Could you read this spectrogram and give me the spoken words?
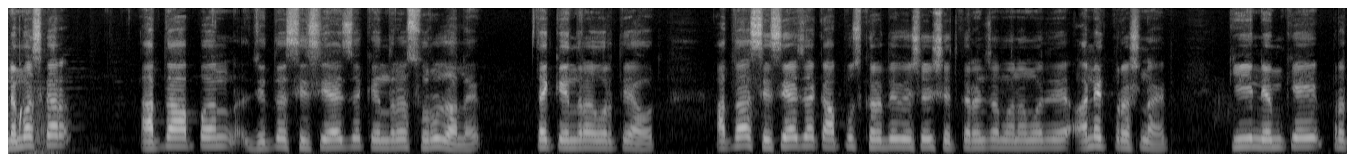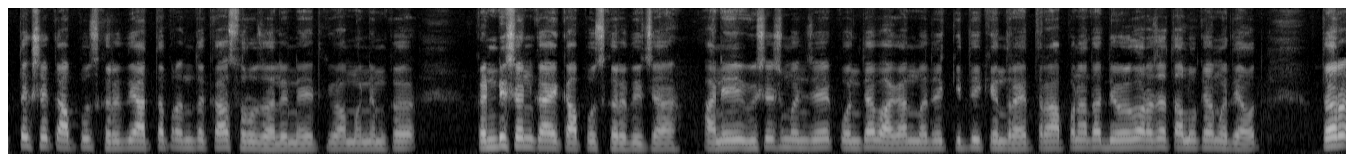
नमस्कार. आता आपण जिथं सी सी आयचं केंद्र सुरू झालं आहे त्या केंद्रावरती आहोत. आता सी सी आयच्या कापूस खरेदीविषयी शेतकऱ्यांच्या मनामध्ये अनेक प्रश्न आहेत की नेमके प्रत्यक्ष कापूस खरेदी आतापर्यंत का सुरू झाले नाहीत किंवा मग नेमकं कंडिशन काय आहे कापूस खरेदीच्या? आणि विशेष म्हणजे कोणत्या भागांमध्ये किती केंद्र आहेत? तर आपण आता देऊळगाव राजा तालुक्यामध्ये आहोत. तर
